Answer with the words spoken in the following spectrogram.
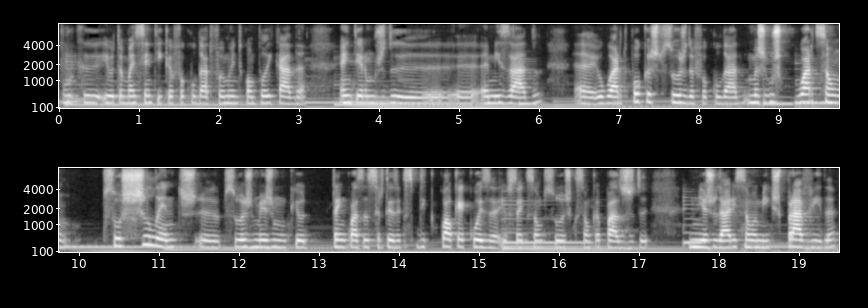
porque eu também senti que a faculdade foi muito complicada em termos de uh, amizade. Uh, eu guardo poucas pessoas da faculdade, mas os que guardo são pessoas excelentes, uh, pessoas mesmo que eu tenho quase a certeza que se pedir qualquer coisa, eu sei que são pessoas que são capazes de me ajudar e são amigos para a vida.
